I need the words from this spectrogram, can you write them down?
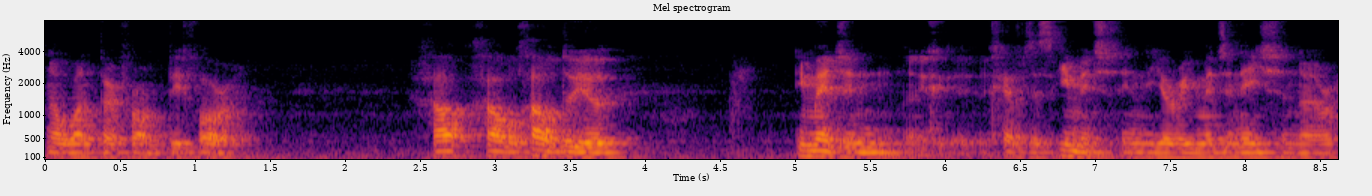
no one performed before, how how how do you imagine uh, have this image in your imagination or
